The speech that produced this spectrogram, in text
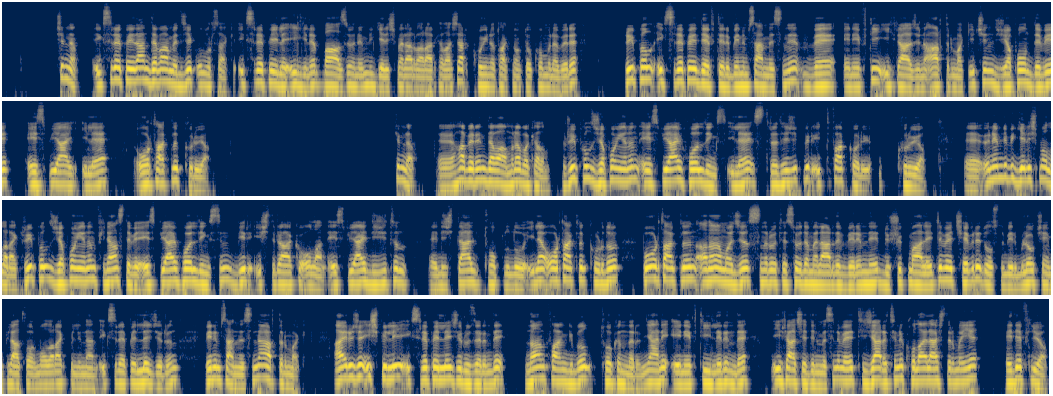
Şimdi XRP'den devam edecek olursak XRP ile ilgili bazı önemli gelişmeler var arkadaşlar. Coinotak.com'un haberi. Ripple XRP defteri benimsenmesini ve NFT ihracını arttırmak için Japon devi SBI ile ortaklık kuruyor. Şimdi e, haberin devamına bakalım. Ripple Japonya'nın SBI Holdings ile stratejik bir ittifak kuruyor. E, önemli bir gelişme olarak Ripple Japonya'nın finans devi SBI Holdings'in bir iştirakı olan SBI Digital e, dijital topluluğu ile ortaklık kurdu. Bu ortaklığın ana amacı sınır ötesi ödemelerde verimli, düşük maliyetli ve çevre dostu bir blockchain platformu olarak bilinen XRP Ledger'ın benimsenmesini arttırmak. Ayrıca işbirliği XRP Ledger üzerinde non-fungible tokenların yani NFT'lerin de ihraç edilmesini ve ticaretini kolaylaştırmayı hedefliyor.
